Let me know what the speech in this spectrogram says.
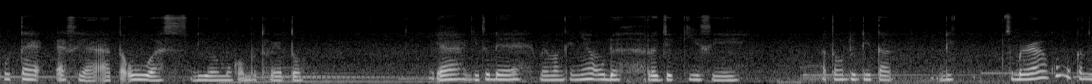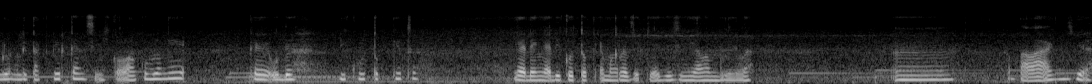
UTS ya atau UAS di ilmu komputer itu. Ya gitu deh. Memang kayaknya udah rezeki sih. Atau udah ditak di sebenarnya aku bukan bilang ditakdirkan sih. Kalau aku bilangnya kayak udah dikutuk gitu. Nggak ada nggak dikutuk. Emang rezeki aja sih alhamdulillah. Hmm, apalagi ya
